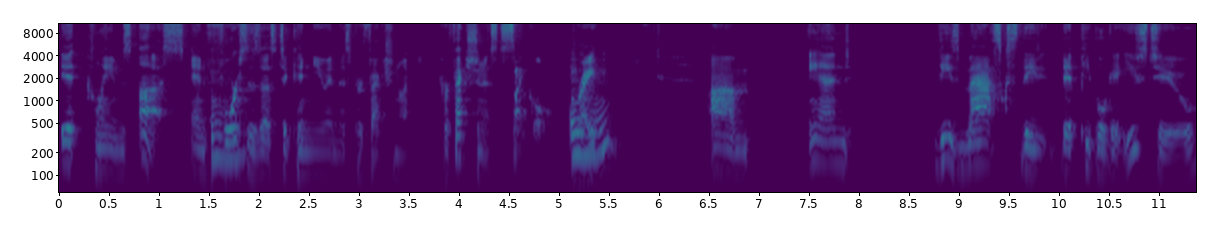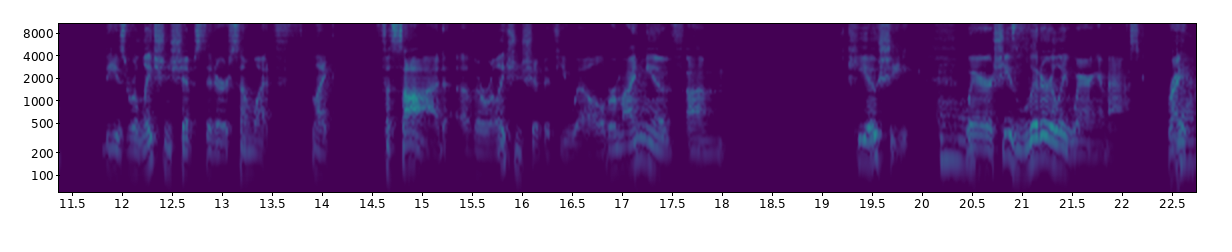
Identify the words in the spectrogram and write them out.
it claims us and mm-hmm. forces us to continue in this perfectionist perfectionist cycle, mm-hmm. right? Um, and these masks the, that people get used to, these relationships that are somewhat f- like facade of a relationship, if you will, remind me of um, Kyoshi, mm-hmm. where she's literally wearing a mask, right? Yeah.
